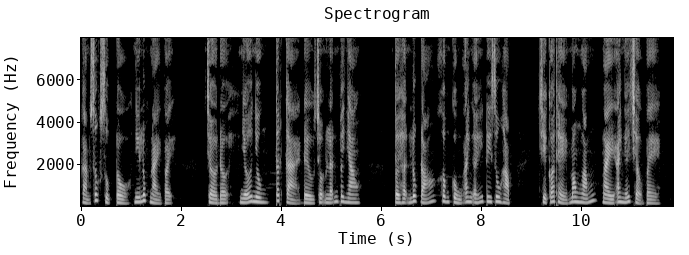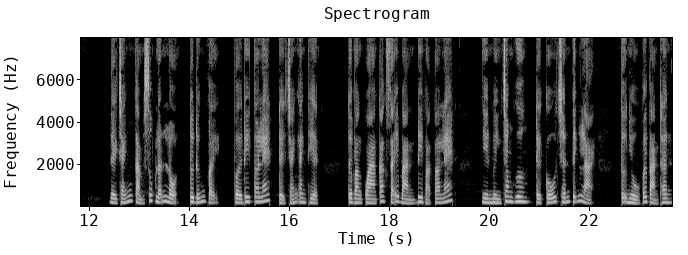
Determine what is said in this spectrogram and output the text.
cảm xúc sụp đổ như lúc này vậy. Chờ đợi, nhớ nhung, tất cả đều trộn lẫn với nhau. Tôi hận lúc đó không cùng anh ấy đi du học, chỉ có thể mong ngóng ngày anh ấy trở về. Để tránh cảm xúc lẫn lộn, tôi đứng vậy, vội đi toilet để tránh anh Thiện. Tôi băng qua các dãy bàn đi vào toilet, nhìn mình trong gương để cố chấn tĩnh lại, tự nhủ với bản thân.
